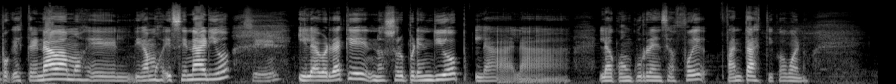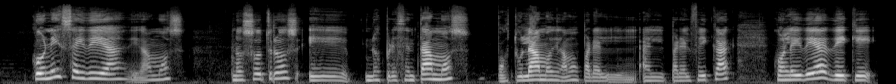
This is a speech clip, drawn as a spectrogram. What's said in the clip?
porque estrenábamos el, digamos, escenario y la verdad que nos sorprendió la, la, la concurrencia, fue fantástico. Bueno, con esa idea, digamos, nosotros eh, nos presentamos postulamos, digamos, para el, para el FEICAC, con la idea de que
